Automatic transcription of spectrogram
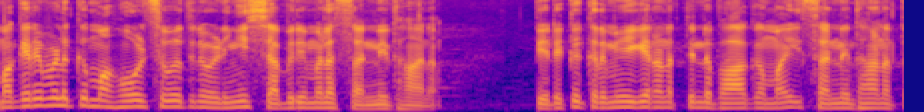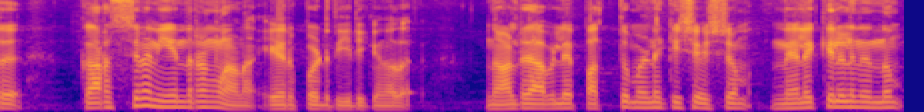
മകരവിളക്ക് മഹോത്സവത്തിനൊരുങ്ങി ശബരിമല സന്നിധാനം. തിരക്ക് ക്രമീകരണത്തിന്റെ ഭാഗമായി സന്നിധാനത്ത് കർശന നിയന്ത്രണങ്ങളാണ് ഏർപ്പെടുത്തിയിരിക്കുന്നത്. നാളെ രാവിലെ പത്ത് മണിക്ക് ശേഷം നിലയ്ക്കലിൽ നിന്നും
